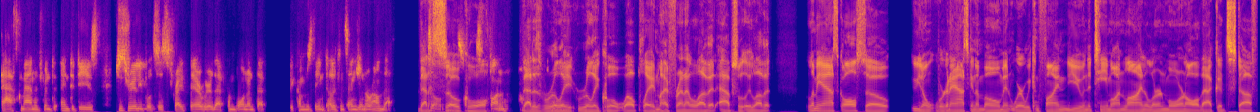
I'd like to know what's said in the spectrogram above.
task management entities, just really puts us right there where that component that becomes the intelligence engine around that. That is so, so cool. fun. That is really, really cool. Well played, my friend. I love it. Absolutely love it. Let me ask also you know, we're going to ask in a moment where we can find you and the team online to learn more and all of that good stuff.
